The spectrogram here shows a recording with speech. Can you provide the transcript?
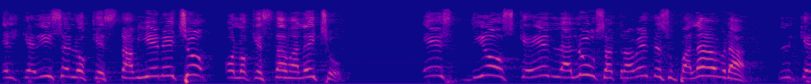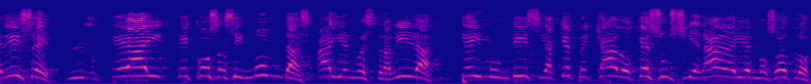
El que dice lo que está bien hecho o lo que está mal hecho. Es Dios que es la luz a través de su palabra. El que dice que hay, qué cosas inmundas hay en nuestra vida, qué inmundicia, qué pecado, qué suciedad hay en nosotros.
